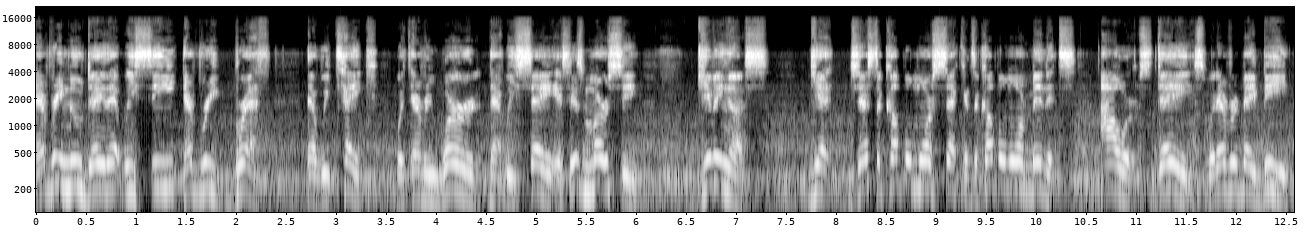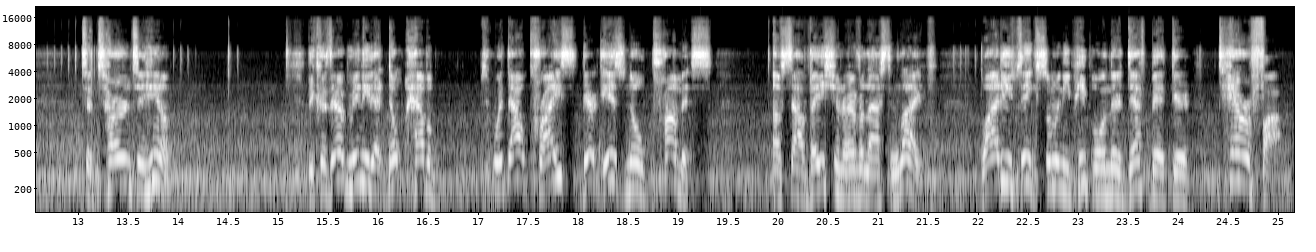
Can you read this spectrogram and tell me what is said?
Every new day that we see, every breath that we take, with every word that we say, is His mercy giving us yet just a couple more seconds, a couple more minutes, hours, days, whatever it may be, to turn to Him. Because there are many that don't have a, without Christ, there is no promise of salvation or everlasting life. Why do you think so many people on their deathbed, they're terrified?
